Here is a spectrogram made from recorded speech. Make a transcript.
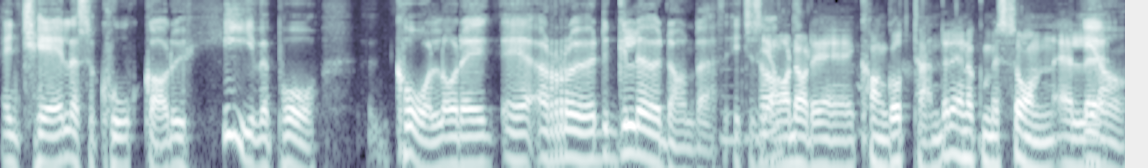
en kjele som koker, og du hiver på kål, og det er rødglødende, ikke sant? Ja da, det kan godt hende det er noe med sånn, eller Ja.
